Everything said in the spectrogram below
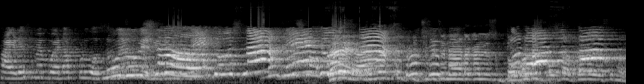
ఫైవ్ డేస్ మేము పోయినప్పుడు పిచ్చి పిచ్చి నాటకాలు దొంగ అర్థం చేస్తున్నా.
